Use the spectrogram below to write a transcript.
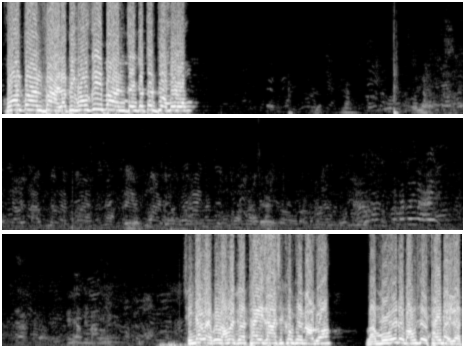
Hoàn toàn phải là tình huống ghi bàn dành cho Tân Thượng mới đúng. Xin nhắc lại cái bóng này thay ra sẽ không thay vào nữa. Và mỗi đội bóng sẽ được thay 7 lượt.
